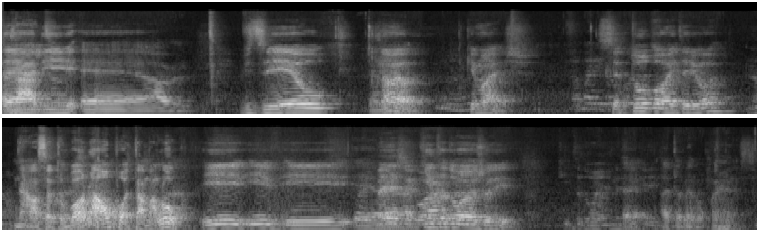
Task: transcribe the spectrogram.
é ali, é, Viseu, não é, Helder? O que mais? Setúbal é interior? Não, Setúbal não, pô, tá maluco? E, e, e é, a. Quinta do Anjo ali. É, ah, também não conhece.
